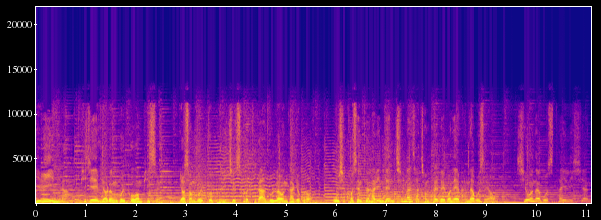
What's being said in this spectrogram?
1위입니다. PGM 여름 골프 원피스. 여성 골프 플리츠 스커트가 놀라운 가격으로 50% 할인된 74,800원에 만나보세요. 시원하고 스타일리시한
